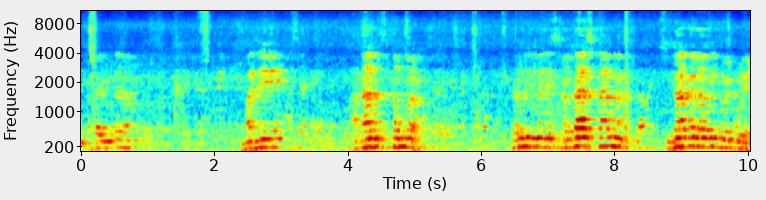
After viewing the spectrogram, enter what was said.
आता इथं माझे आधारस्तंभ सर्व म्हणजे श्रद्धास्थान सुधाकर लावणी पुढे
